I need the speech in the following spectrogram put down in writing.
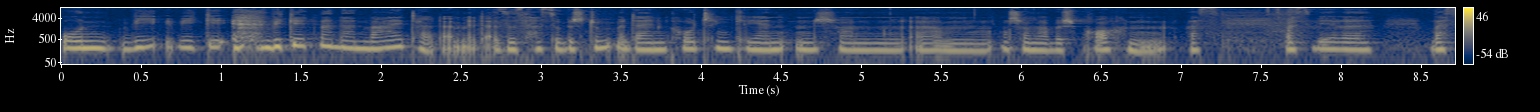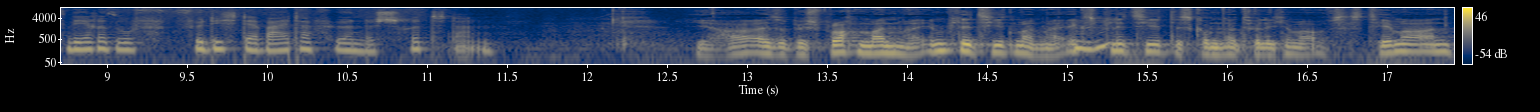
Und wie, wie, wie geht man dann weiter damit? Also das hast du bestimmt mit deinen Coaching-Klienten schon, ähm, schon mal besprochen. Was, was, wäre, was wäre so für dich der weiterführende Schritt dann? Ja, also besprochen manchmal implizit, manchmal mhm. explizit. Mhm. Das kommt natürlich immer auf das Thema an.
